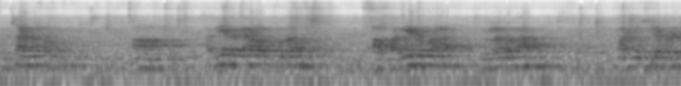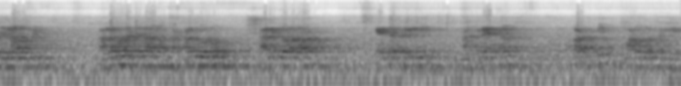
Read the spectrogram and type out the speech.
విచారణలో పదిహేడు నెలలు ఒప్పుకున్నారు ఆ పదిహేడు కూడా నల్లగొండ మరియు సూర్యాపేట జిల్లాలోని నల్లగొండ జిల్లాలో చక్కలూరు శాలిగౌరవ కేతపల్లి నగరేకల్ పట్టి మాడుగులపల్లి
